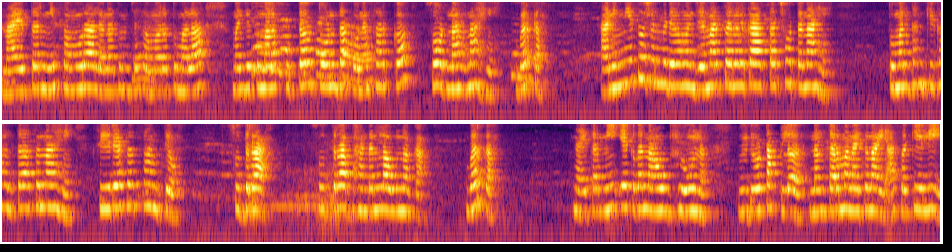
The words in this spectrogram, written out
नाही तर मी समोर आलं ना तुमच्यासमोर तुम्हाला म्हणजे तुम्हाला कुठं तोंड दाखवण्यासारखं सोडणार नाही. बरं का? आणि मी सोशल मीडिया म्हणजे माझं चॅनल का आता छोटं नाही? तुम्हाला धमकी घालतं असं नाही. सिरियसच सांगते हो. सुधरा सुधरा भांडण लावू नका. बरं का? नाहीतर मी एकदा नाव घेऊन व्हिडिओ टाकलं नंतर म्हणायचं नाही असं केली.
